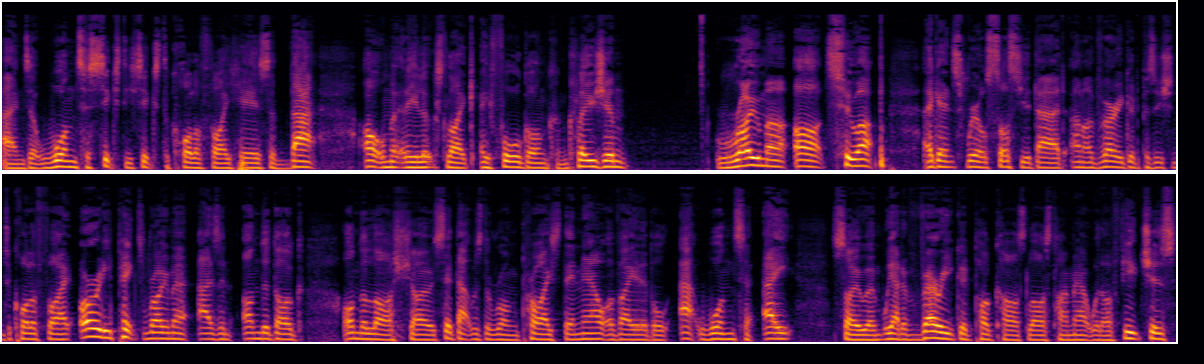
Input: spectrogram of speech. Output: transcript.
and 1 to 66 to qualify here. So that ultimately looks like a foregone conclusion. Roma are 2 up against Real Sociedad and a very good position to qualify. Already picked Roma as an underdog on the last show. Said that was the wrong price. They're now available at one to eight. So um, we had a very good podcast last time out with our futures,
